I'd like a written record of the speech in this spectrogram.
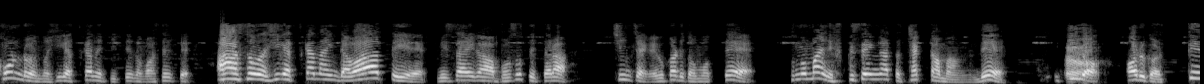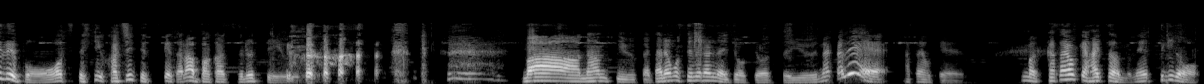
コンロの火がつかないって言ってるのを忘れて、ああ、そうだ、火がつかないんだわーって、ミサイがボソって言ったら、しんちゃんが良かれと思って、その前に伏線があったチャッカマンで、火があるからつければーつって火をカチってつけたら爆発するっていう。まあ、なんていうか、誰も責められない状況という中で、火災保険。まあ、火災保険入ってたのもね、次の、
